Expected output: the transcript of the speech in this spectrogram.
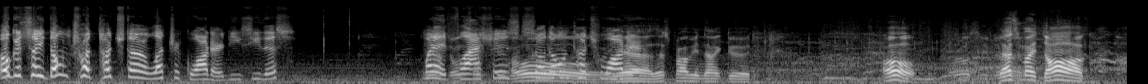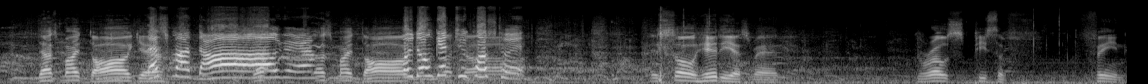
Okay, so you don't tr- touch the electric water. Do you see this? When Yeah, it flashes, it. so don't touch Oh, water. Yeah, that's probably not good. Oh, Or else you that's my dog. That's my dog, yeah. That's my dog. yeah. That's my dog. Oh, don't get too close to it. It's so hideous, man. Gross piece of fiend.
